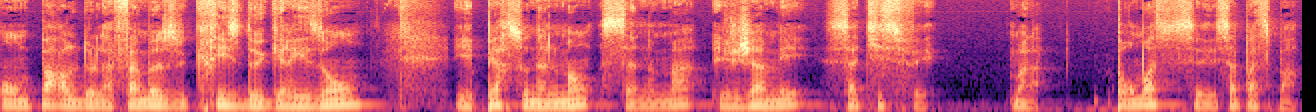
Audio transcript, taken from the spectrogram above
on parle de la fameuse crise de guérison. Et personnellement, ça ne m'a jamais satisfait. Voilà. Pour moi, ça passe pas.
